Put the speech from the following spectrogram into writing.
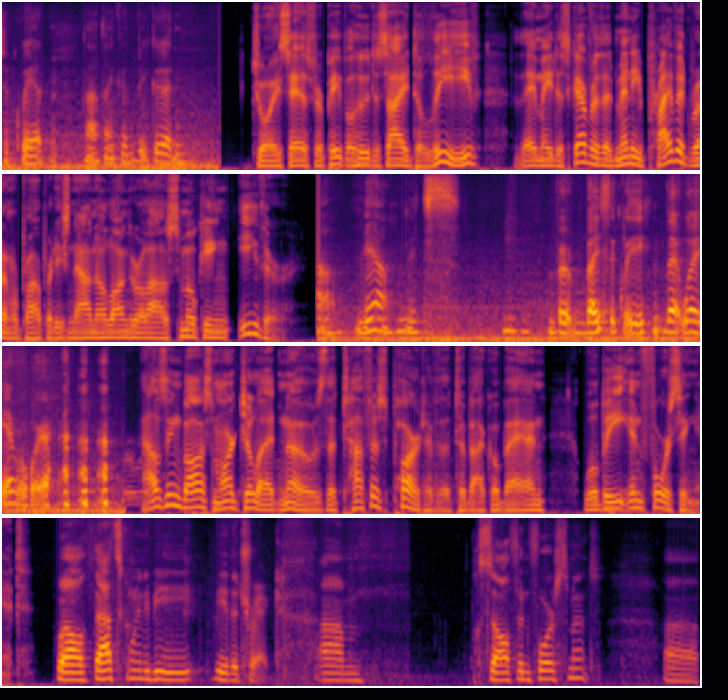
to quit. I think it'd be good. Joy says for people who decide to leave, they may discover that many private rental properties now no longer allow smoking either. Uh, yeah, it's basically that way everywhere. Housing boss Mark Gillette knows the toughest part of the tobacco ban will be enforcing it. Well, that's going to be, be the trick um, self-enforcement, uh,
